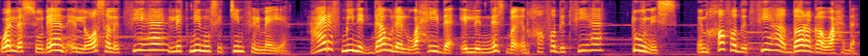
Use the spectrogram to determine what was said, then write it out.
ولا السودان اللي وصلت فيها ل 62% عارف مين الدولة الوحيدة اللي النسبة انخفضت فيها؟ تونس. انخفضت فيها درجة واحدة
